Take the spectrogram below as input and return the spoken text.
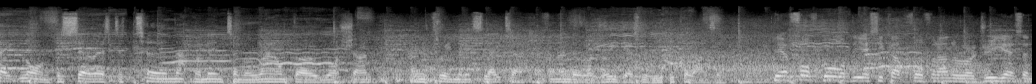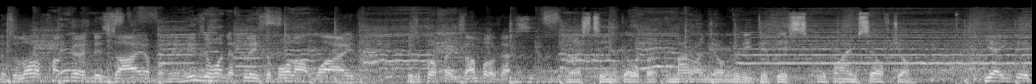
take long for Ceres to turn that momentum around, though, Roshan. Only three minutes later, Fernando Rodriguez with the equaliser. Yeah, fourth goal of the AC Cup for Fernando Rodriguez, and there's a lot of hunger and desire from him. He's the one that plays the ball out wide. He's a perfect example of that. Nice team goal, but Maranon really did this all by himself, John. Yeah, he did.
